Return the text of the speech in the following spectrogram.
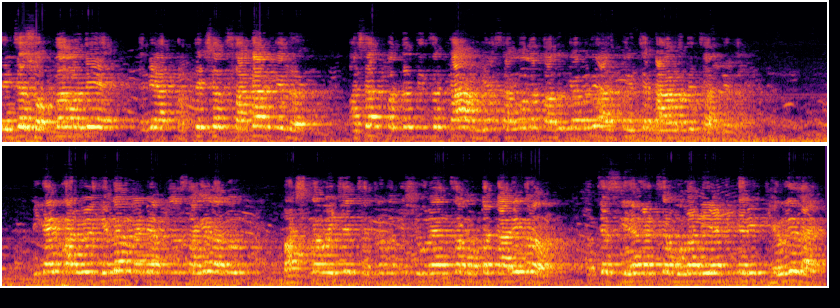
त्यांच्या स्वप्नामध्ये त्यांनी आज प्रत्यक्षात साकार केलं अशाच पद्धतीचं काम या सांगोला तालुक्यामध्ये आजपर्यंतच्या काळामध्ये चाललेलं आहे. मी काही फार वेळ घेणार नाही आपल्याला सांगेल अजून. भाषणावयचे छत्रपती शिवरायांचा मोठा कार्यक्रम आमच्या सिंहगडच्या मुलांनी या ठिकाणी ठेवलेला आहे.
